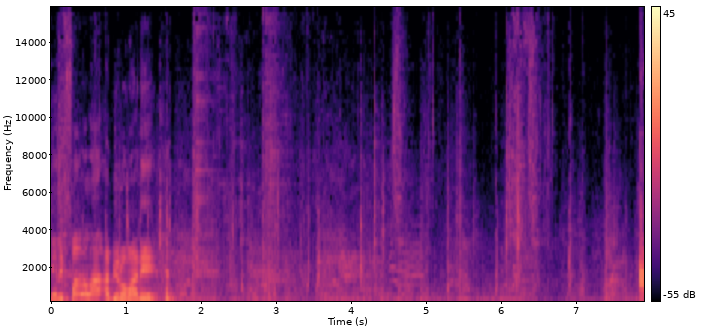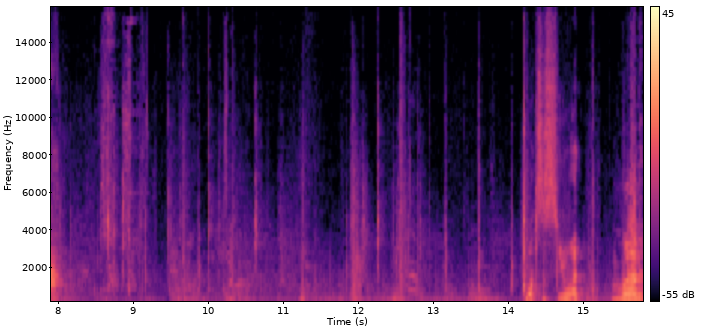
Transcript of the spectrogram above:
Ele fala lá, Abiromane. Nossa senhora. Mano,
